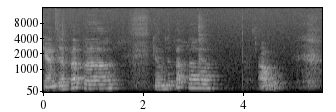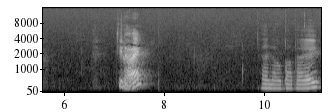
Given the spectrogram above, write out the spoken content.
Come to Papa. Come to Papa. Oh. Jedi? Hello, puppy.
